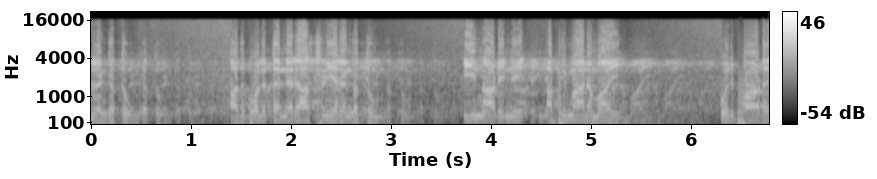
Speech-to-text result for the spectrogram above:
രംഗത്തും അതുപോലെ തന്നെ രാഷ്ട്രീയ രംഗത്തും ഈ നാടിന് അഭിമാനമായി ഒരുപാട്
